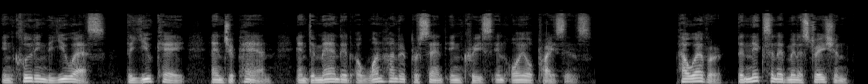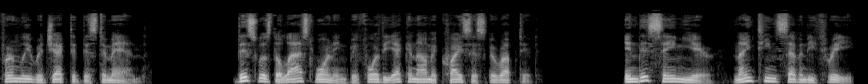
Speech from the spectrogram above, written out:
including the US, the UK, and Japan, and demanded a 100% increase in oil prices. However, the Nixon administration firmly rejected this demand. This was the last warning before the economic crisis erupted. In this same year, 1973,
